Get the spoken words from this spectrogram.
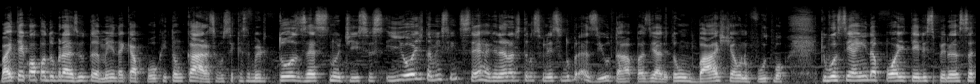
Vai ter Copa do Brasil também daqui a pouco. Então, cara, se você quer saber todas essas notícias, e hoje também se encerra a janela de transferência do Brasil, tá, rapaziada? Então, baixe no futebol que você ainda pode ter esperança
